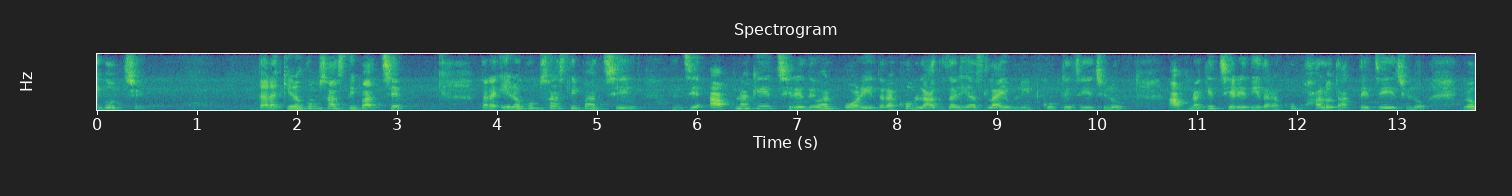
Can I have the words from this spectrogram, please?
এগোচ্ছে। তারা কীরকম শাস্তি পাচ্ছে? তারা এরকম শাস্তি পাচ্ছে যে আপনাকে ছেড়ে দেওয়ার পরে তারা খুব লাক্সারিয়াস লাইফ লিড করতে চেয়েছিল। আপনাকে ছেড়ে দিয়ে তারা খুব ভালো থাকতে চেয়েছিল এবং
